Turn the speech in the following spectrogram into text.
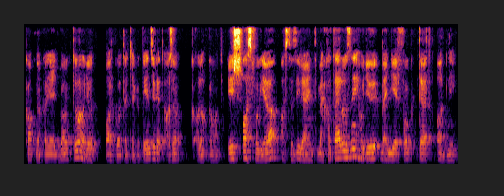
kapnak a jegybanktól, hogy ott parkoltatják a pénzüket, az a alapkamat. És az fogja azt az irányt meghatározni, hogy ő mennyire fog tehát adni.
